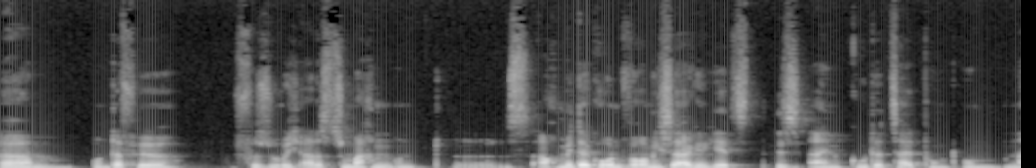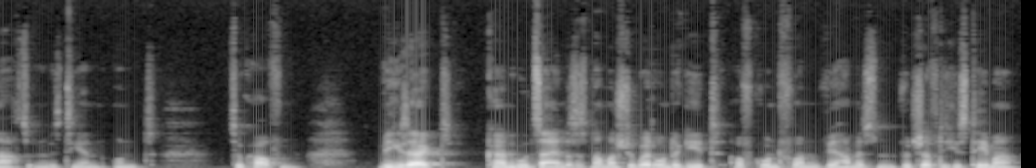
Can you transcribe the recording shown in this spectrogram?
Ähm, und dafür versuche ich alles zu machen und äh, das ist auch mit der Grund, warum ich sage, jetzt ist ein guter Zeitpunkt, um nachzuinvestieren und zu kaufen. Wie gesagt, kann gut sein, dass es nochmal ein Stück weit runtergeht, aufgrund von, wir haben jetzt ein wirtschaftliches Thema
